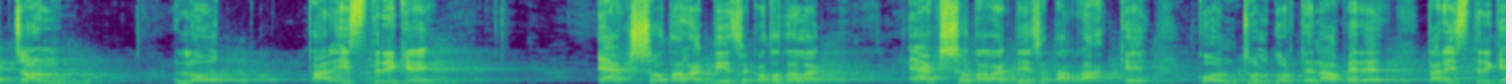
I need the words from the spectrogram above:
একজন লোক তার স্ত্রীকে একশো তালাক দিয়েছে। কত তালাক? একশো তালাক দিয়েছে। তার রাগকে কন্ট্রোল করতে না পেরে তার স্ত্রীকে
